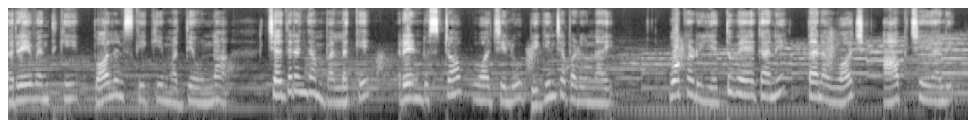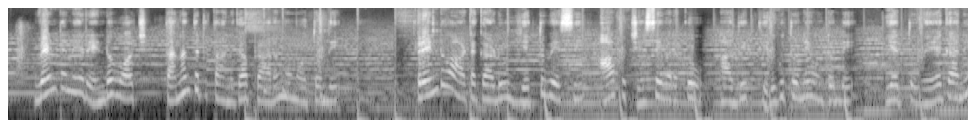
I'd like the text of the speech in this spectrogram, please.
రేవంత్కి పాలెన్స్కీకి మధ్య ఉన్న చదరంగం బల్లకే రెండు స్టాప్ వాచీలు బిగించబడి ఉన్నాయి. ఒకడు ఎత్తు వేయగానే తన వాచ్ ఆఫ్ చేయాలి. వెంటనే రెండో వాచ్ తనంతట తానుగా ప్రారంభమవుతుంది. రెండో ఆటగాడు ఎత్తు వేసి ఆపు చేసే వరకు అది తిరుగుతూనే ఉంటుంది. ఎత్తు వేయగానే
